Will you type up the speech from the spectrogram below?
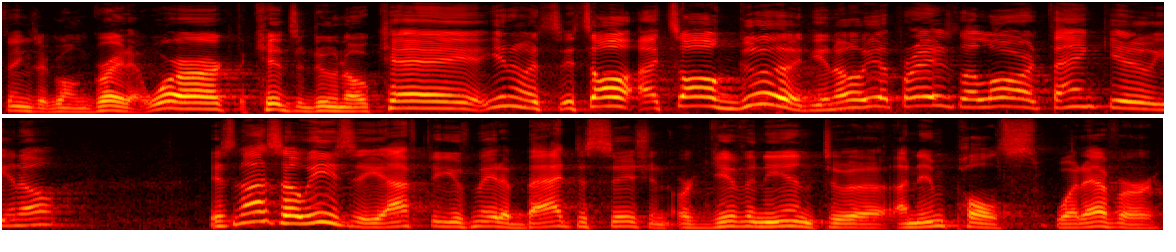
things are going great at work, the kids are doing okay, you know, it's, it's, all, it's all good, you know, yeah, praise the Lord, thank you. You know. It's not so easy after you've made a bad decision or given in to a, an impulse, whatever,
